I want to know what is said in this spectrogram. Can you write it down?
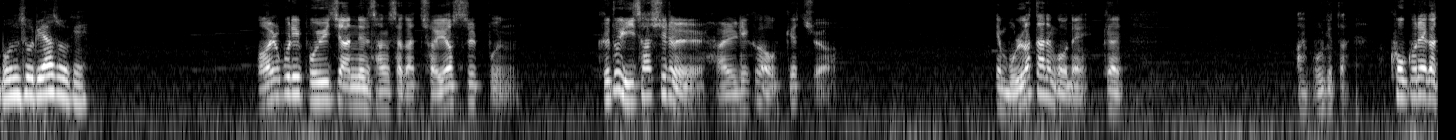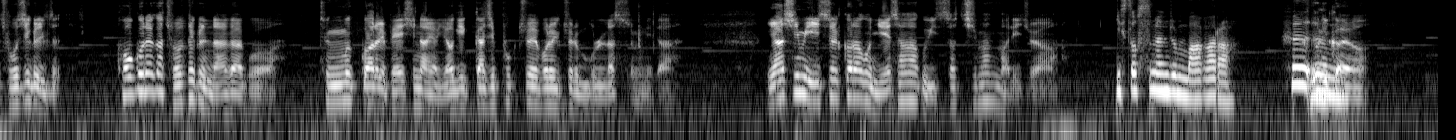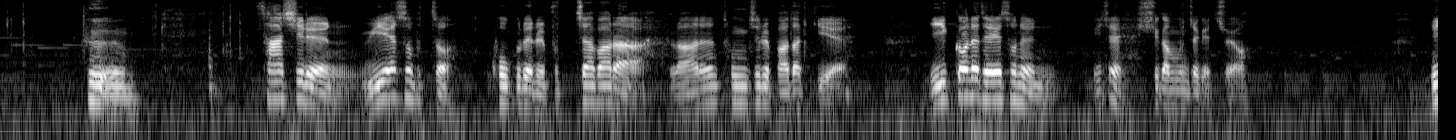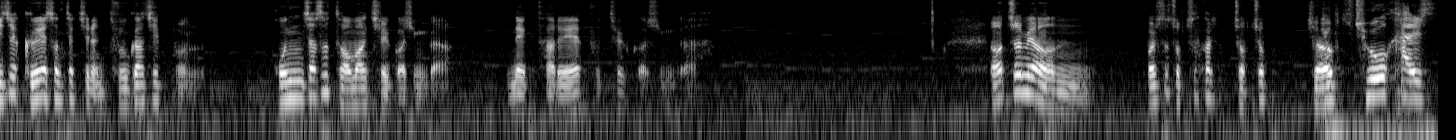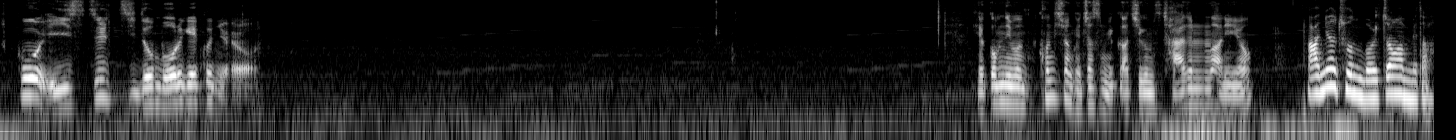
뭔 소리야, 저게? 얼굴이 보이지 않는 상사가 저였을 뿐 그도 이 사실을 알 리가 없겠죠. 그냥 몰랐다는 거네. 그냥 아 모르겠다. 코그레가 조직을 코그레가 조직을 나가고 특무과를 배신하여 여기까지 폭주해 버릴 줄은 몰랐습니다. 야심이 있을 거라고는 예상하고 있었지만 말이죠. 있었으면 좀 막아라. 흐음. 그러니까요. 그 사실은 위에서부터 코그레를 붙잡아라 라는 통지를 받았기에 이 건에 대해서는 이제 시간 문제겠죠. 이제 그의 선택지는 두 가지뿐. 혼자서 도망칠 것인가, 넥타르에 붙을 것인가. 어쩌면 벌써 접촉할 접촉 접촉할 수- 있을지도 모르겠군요. 개껌님은 컨디션 괜찮습니까? 지금 자야 되는 거 아니에요? 아니요, 전 멀쩡합니다.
